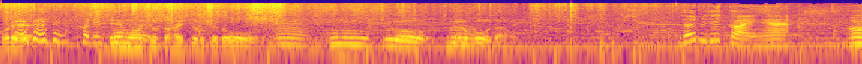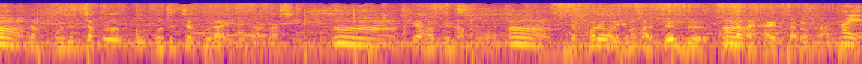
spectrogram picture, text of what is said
これ。これ全部。もうちょっと入ってるけどうこの袋詰め放題、ん。だいぶでかいねうなんかん50着50着ぐらい入れたらしい。うんで8000何本うん。でこれを今から全部この中に入るかどうかはい。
